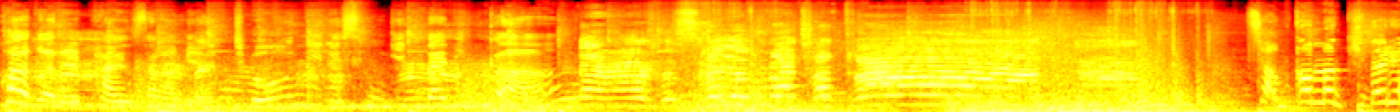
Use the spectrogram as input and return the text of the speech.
과거를 반성하면 좋은 일이 생긴다니까. 아, 살려주라, 차타! 잠깐만 기다려.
